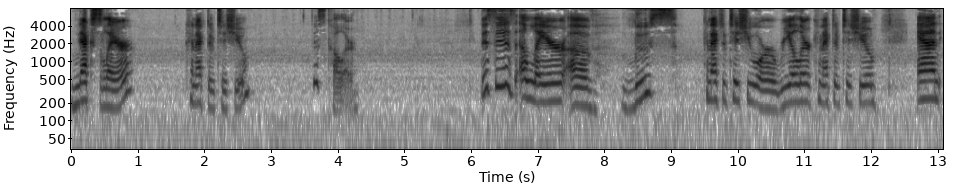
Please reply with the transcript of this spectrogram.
next layer, connective tissue, this color. This is a layer of loose connective tissue or areolar connective tissue. And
